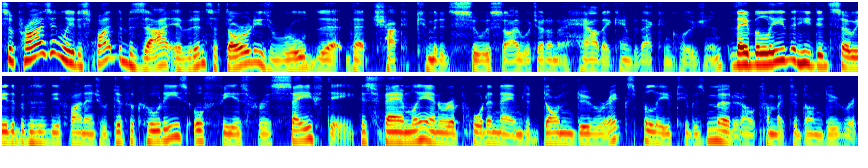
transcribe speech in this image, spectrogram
Surprisingly, despite the bizarre evidence, authorities ruled that, that Chuck had committed suicide, which I don't know how they came to that conclusion. They believe that he did so either because of the financial difficulties or fears for his safety. His family and a reporter named Don Devereux believed he was murdered. I'll come back to Don Devereux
